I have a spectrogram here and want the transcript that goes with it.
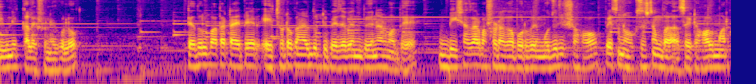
ইউনিক কালেকশন এগুলো। তেঁতুল পাতা টাইপের এই ছোটো কানের দুলটি পেয়ে যাবেন দুই আনার মধ্যে। বিশ হাজার পাঁচশো টাকা পড়বে মজুরি সহ, পেছনে হোক সিস্টেম করা আছে, এটা হলমার্ক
